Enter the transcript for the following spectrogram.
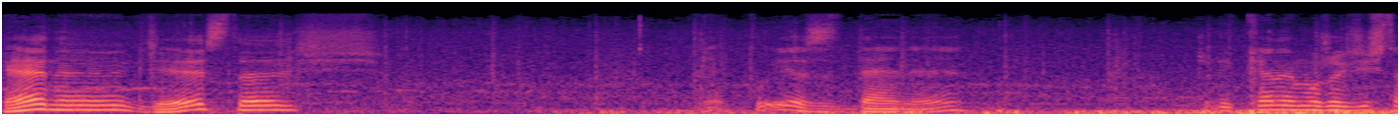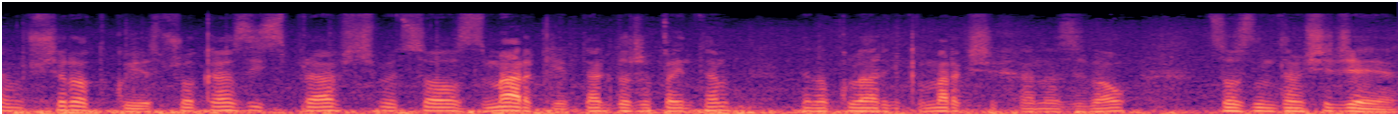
Kenny, gdzie jesteś? Nie, tu jest Denny. Czyli Kenny może gdzieś tam w środku jest. Przy okazji sprawdźmy co z Markiem, tak? Dobrze pamiętam? Ten okularnik Mark się chyba nazywał. Co z nim tam się dzieje?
